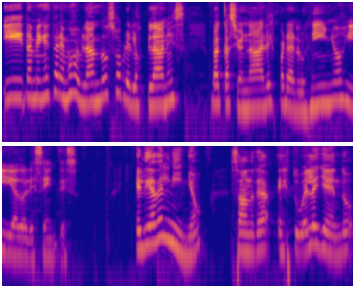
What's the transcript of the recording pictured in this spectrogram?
y también estaremos hablando sobre los planes vacacionales para los niños y adolescentes. El Día del Niño, Sandra, estuve leyendo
